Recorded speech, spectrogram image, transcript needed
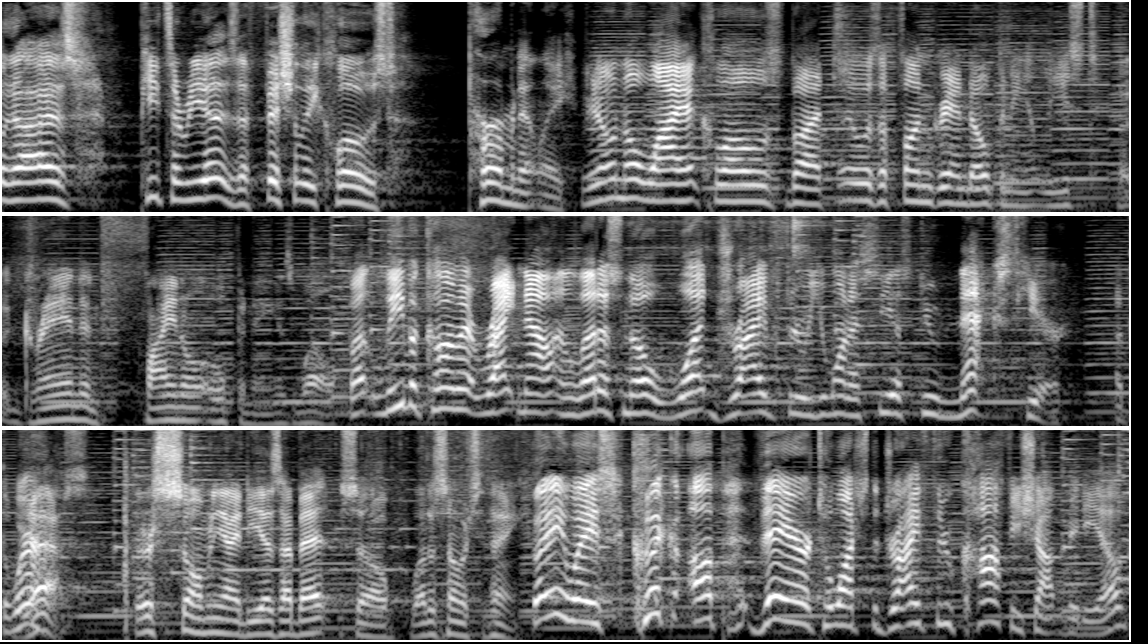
Well, guys, pizzeria is officially closed permanently. We don't know why it closed, but it was a fun grand opening at least. A grand and final opening as well. But leave a comment right now and let us know what drive-through you want to see us do next here at the warehouse. Yeah, there's so many ideas, I bet. So let us know what you think. But anyways, click up there to watch the drive-through coffee shop video.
